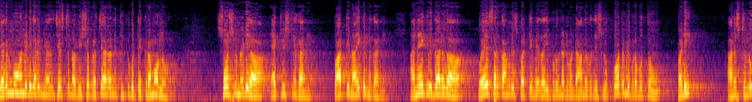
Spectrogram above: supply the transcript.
జగన్మోహన్ రెడ్డి గారి మీద చేస్తున్న విశ్వ ప్రచారాన్ని తిప్పికొట్టే క్రమంలో సోషల్ మీడియా యాక్టివిస్టులు కానీ పార్టీ నాయకులను కానీ అనేక విధాలుగా వైఎస్ఆర్ కాంగ్రెస్ పార్టీ మీద ఇప్పుడు ఉన్నటువంటి ఆంధ్రప్రదేశ్లో కూటమి ప్రభుత్వం పడి అరెస్టులు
